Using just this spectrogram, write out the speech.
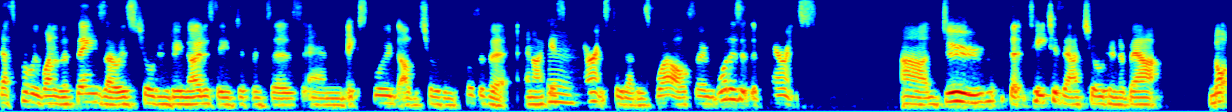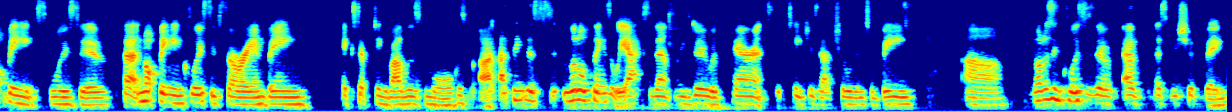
that's probably one of the things though is children do notice these differences and exclude other children because of it. And i guess mm. parents do that as well. So what is it that parents uh, do that teaches our children about not being exclusive, uh, not being inclusive, sorry, and being accepting of others more. Because I, I, think there's little things that we accidentally do as parents that teaches our children to be uh, not as inclusive as, as we should be.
